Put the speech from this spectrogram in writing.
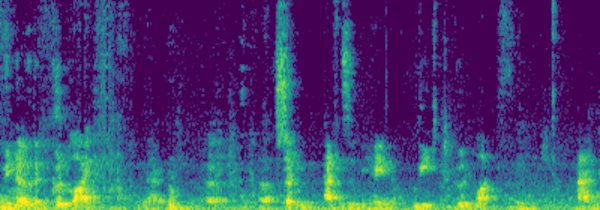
we know that good life, you know, uh, certain patterns of behavior lead to good life. And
